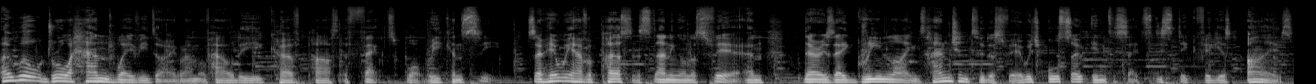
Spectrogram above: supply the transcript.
I will draw a hand wavy diagram of how the curved path affects what we can see. So here we have a person standing on a sphere and there is a green line tangent to the sphere which also intersects the stick figure's eyes.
